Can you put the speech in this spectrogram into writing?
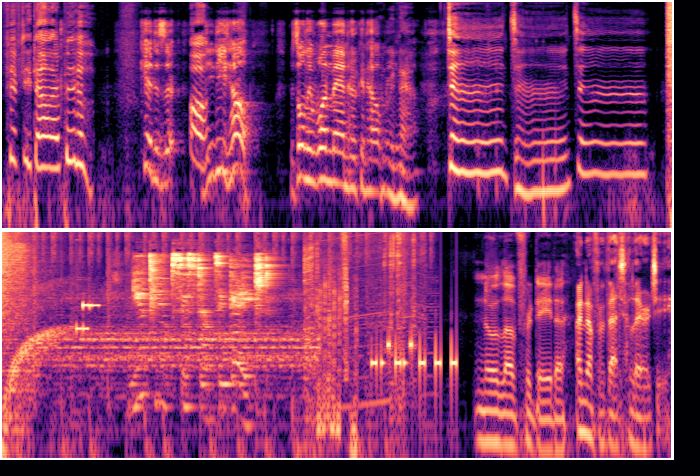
Fifty dollar bill. Kid, is there? Oh. Do you need help? There's only one man who can help me now. Dun, dun, dun. New tube systems engaged. No love for data. Enough of that hilarity.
